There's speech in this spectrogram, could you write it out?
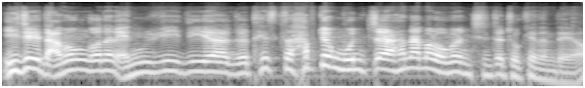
이제 남은 거는 엔비디아 그 테스트 합격 문자 하나만 오면 진짜 좋겠는데요.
